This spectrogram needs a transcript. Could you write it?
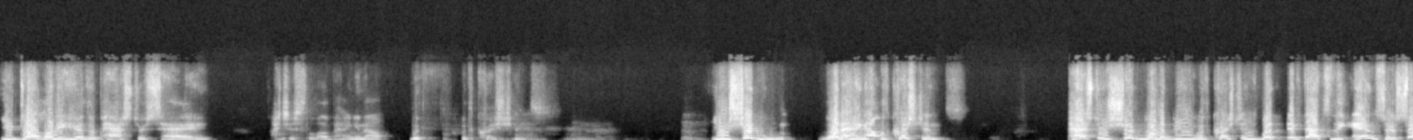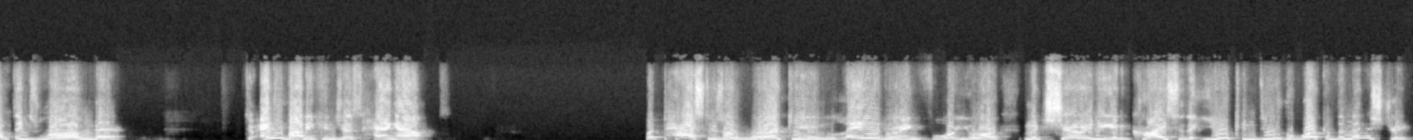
You don't want to hear the pastor say, I just love hanging out with, with Christians. You should want to hang out with Christians. Pastors should want to be with Christians, but if that's the answer, something's wrong there. So anybody can just hang out. But pastors are working, laboring for your maturity in Christ so that you can do the work of the ministry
